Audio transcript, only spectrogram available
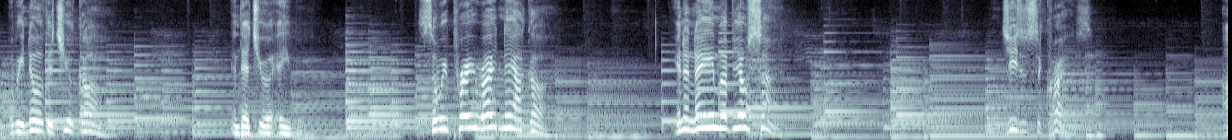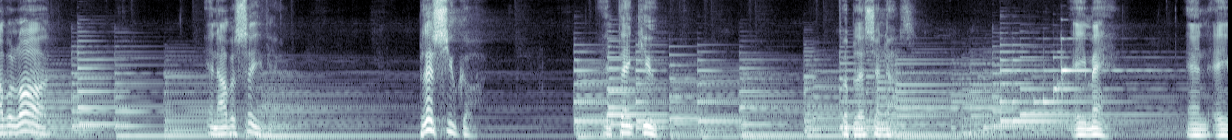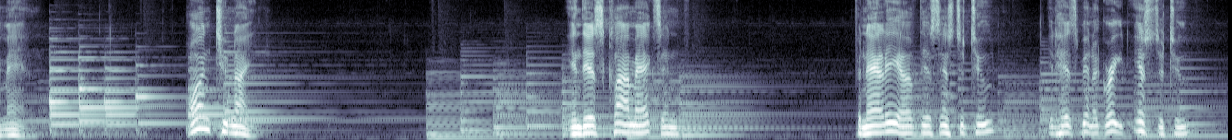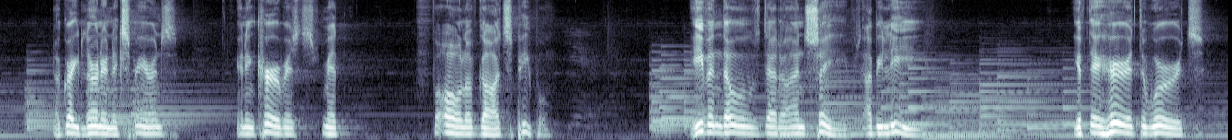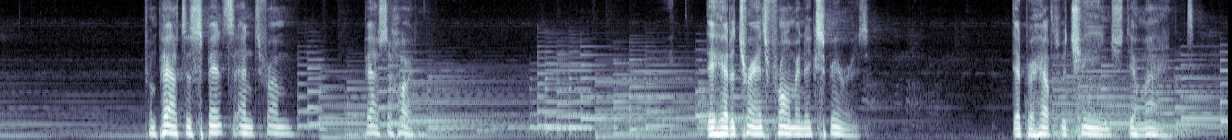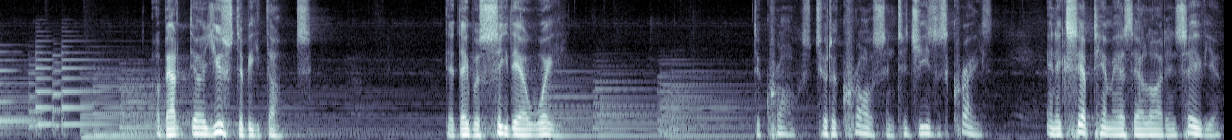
But we know that you're God and that you are able. So we pray right now, God, in the name of your Son, Jesus the Christ, our Lord and our Savior. Bless you, God, and thank you for blessing us. Amen and amen. On tonight, in this climax and finale of this institute, it has been a great institute, a great learning experience, and encouragement for all of God's people. Even those that are unsaved, I believe, if they heard the words from Pastor Spence and from Pastor Harden, they had a transforming experience that perhaps would change their minds about their used to be thoughts, that they would see their way to cross, to the cross and to Jesus Christ and accept him as their Lord and Savior.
